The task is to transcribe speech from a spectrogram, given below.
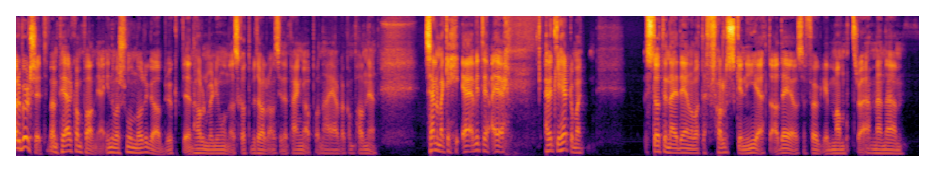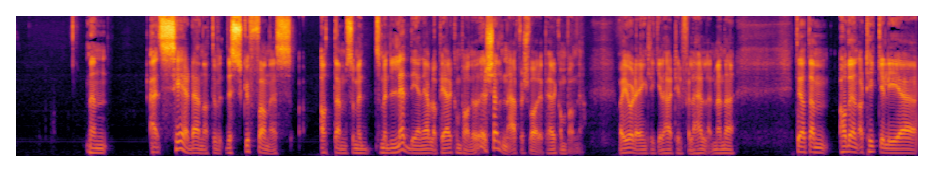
bare bullshit. Det var en PR-kampanje. Innovasjon Norge har brukt en halv million av skattebetalerne sine penger på denne jævla kampanjen. Selv om jeg ikke jeg vet, jeg, jeg vet ikke helt om jeg støtter den ideen om at det er falske nyheter. Det er jo selvfølgelig mantraet, men, eh, men jeg ser den at det, er skuffende at de som et, ledd i en jævla PR-kampanje Det er sjelden jeg forsvarer PR-kampanjer, og jeg gjør det egentlig ikke i dette tilfellet heller, men eh, det at de hadde en artikkel i eh,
